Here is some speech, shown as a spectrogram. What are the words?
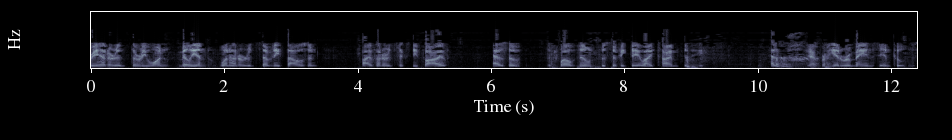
331,170,000 565 as of 12 noon Pacific Daylight Time today has jeopardy and remains in Putin's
